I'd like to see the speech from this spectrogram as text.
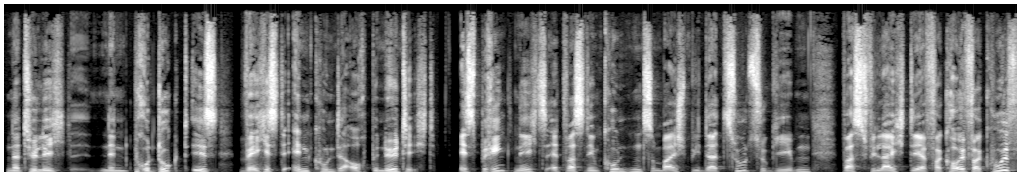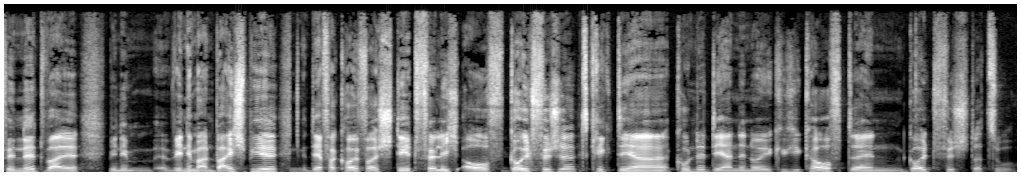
natürlich äh, ein Produkt ist, welches der Endkunde auch benötigt. Es bringt nichts, etwas dem Kunden zum Beispiel dazuzugeben, was vielleicht der Verkäufer cool findet, weil wir nehmen, wir nehmen mal ein Beispiel. Der Verkäufer steht völlig auf Goldfische. Jetzt kriegt der Kunde, der eine neue Küche kauft, einen Goldfisch dazu.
